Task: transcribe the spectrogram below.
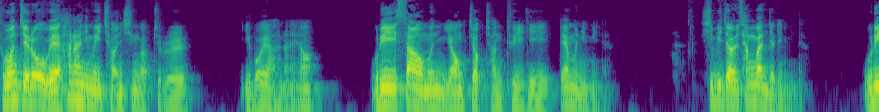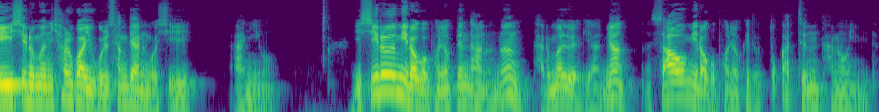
두 번째로 왜 하나님의 전신갑주를 입어야 하나요? 우리 싸움은 영적 전투이기 때문입니다. 12절 상반절입니다. 우리 씨름은 혈과 육을 상대하는 것이 아니요. 이 씨름이라고 번역된 단어는 다른 말로 얘기하면 싸움이라고 번역해도 똑같은 단어입니다.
